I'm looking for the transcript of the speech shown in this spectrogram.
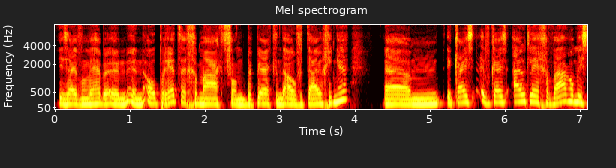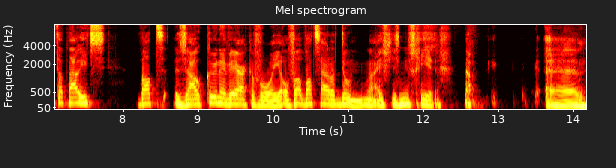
Je zei van, we hebben een, een operette gemaakt van beperkende overtuigingen. Um, ik kan je, je eens uitleggen, waarom is dat nou iets wat zou kunnen werken voor je? Of wat, wat zou dat doen? Maar even nieuwsgierig. Nou, uh,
